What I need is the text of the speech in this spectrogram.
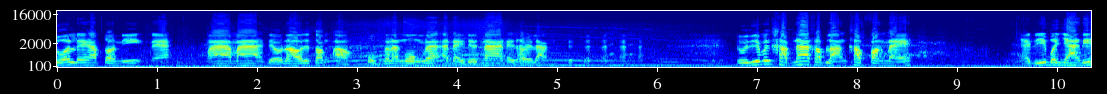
ล้วนๆเลยครับตอนนี้นะ มามาเดี๋ยวเราจะต้องเอ้าผมกำลังงงแล้วอันไหนเดินหน้าไหนถอยหลัง ดูที่มันขับหน้าขับหลังขับฝั่งไหนไหนดิเบิร์นยางดิ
